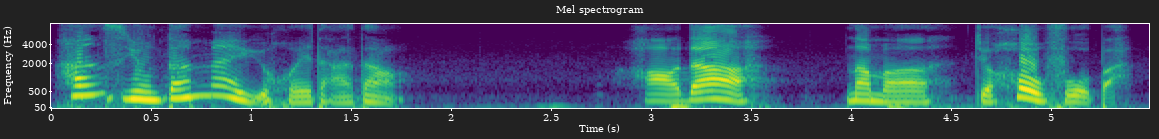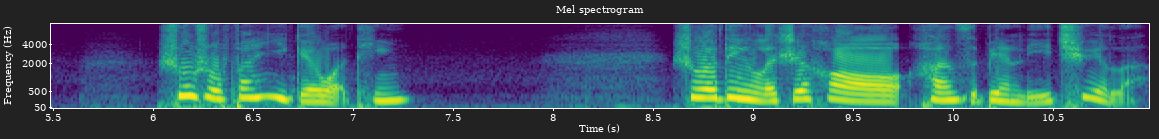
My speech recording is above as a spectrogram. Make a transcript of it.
汉斯用丹麦语回答道。“好的，那么就后付吧。”叔叔翻译给我听。说定了之后，汉斯便离去了。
